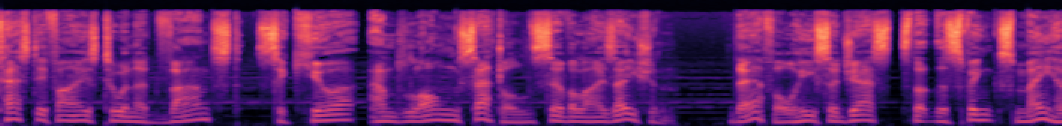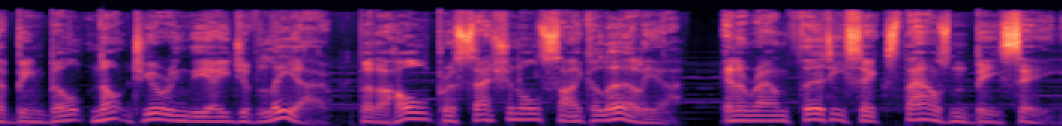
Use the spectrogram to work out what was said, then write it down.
testifies to an advanced, secure, and long settled civilization. Therefore, he suggests that the Sphinx may have been built not during the age of Leo, but a whole precessional cycle earlier, in around 36,000 BC,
